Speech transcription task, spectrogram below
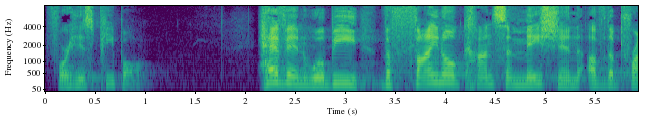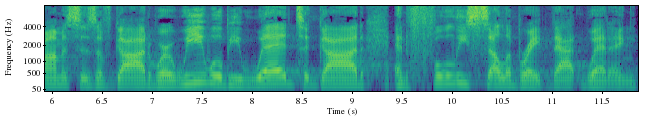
for his people. Heaven will be the final consummation of the promises of God, where we will be wed to God and fully celebrate that wedding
